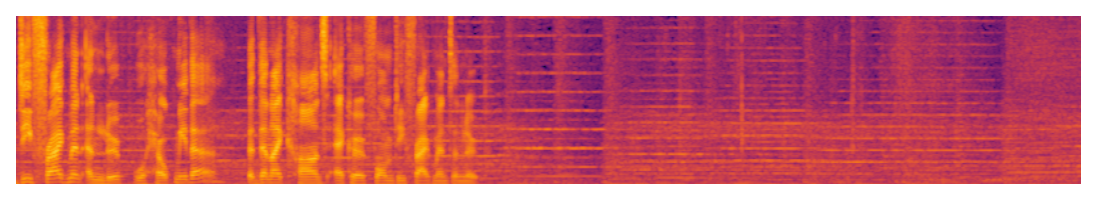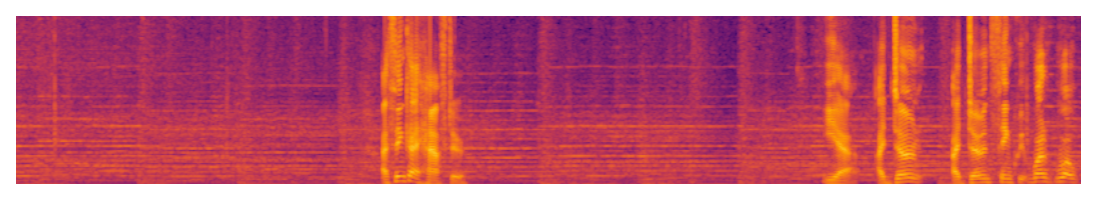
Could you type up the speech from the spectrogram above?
Defragment and Loop will help me there, but then I can't Echo Form Defragment and Loop. I think I have to. Yeah, I don't. I don't think we. Well, well.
